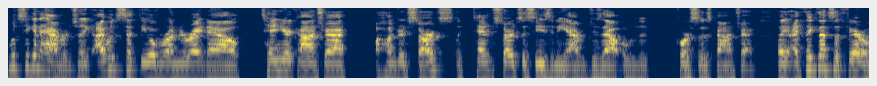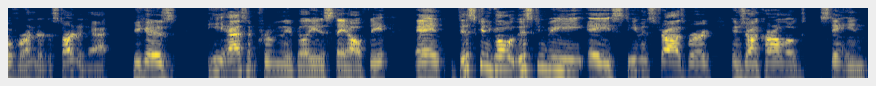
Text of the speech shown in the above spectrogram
what's he to average? Like I would set the over/under right now, ten-year contract, hundred starts, like ten starts a season. He averages out over the course of his contract. Like I think that's a fair over under to start it at because he hasn't proven the ability to stay healthy. And this can go. This can be a Stephen Strasburg and Giancarlo Stanton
